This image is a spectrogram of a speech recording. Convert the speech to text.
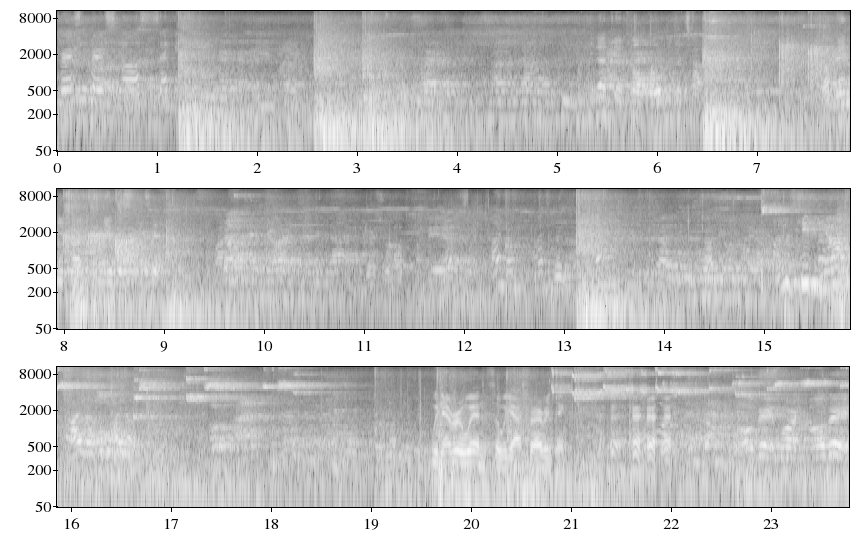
First personal, second team. Then you have to give us the tip. I'm just keeping up. We never win, so we ask for everything. All day, Mark, all day.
